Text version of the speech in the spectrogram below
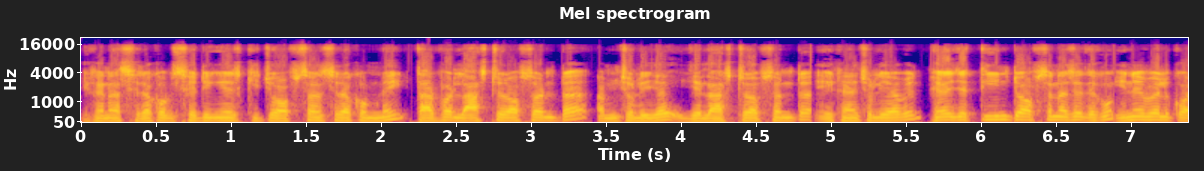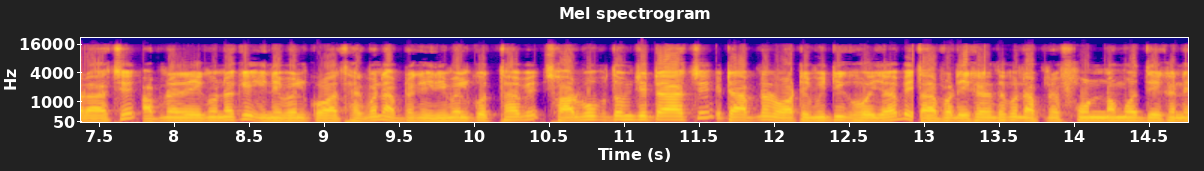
এখানে সেরকম সেটিং এর কিছু অপশন সেরকম নেই। তারপর লাস্টের অপশনটা আমি চলে যাই, যে লাস্টের অপশনটা এখানে চলে যাবেন। এখানে যে তিনটে অপশন আছে, দেখুন ইনেবল করা আছে। আপনার এগুলোকে ইনেবল করা থাকবে না, আপনাকে ইনেবল করতে হবে। সর্বপ্রথম যেটা আছে, এটা আপনার অটোমেটিক হয়ে যাবে। তারপর এখানে দেখুন, আপনার ফোন নম্বর দিয়ে এখানে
